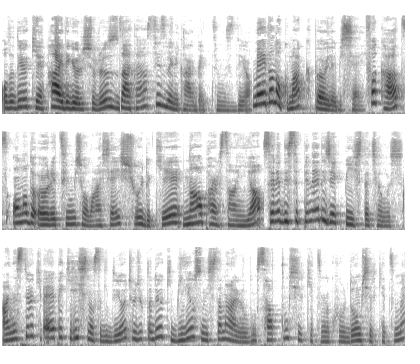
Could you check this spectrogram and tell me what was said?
O da diyor ki haydi görüşürüz zaten siz beni kaybettiniz diyor. Meydan okumak böyle bir şey. Fakat ona da öğretilmiş olan şey şuydu ki ne yaparsan yap seni disipline edecek bir işte çalış. Annesi diyor ki e peki iş nasıl gidiyor? Çocuk da diyor ki biliyorsun işten ayrıldım. Sattım şirketimi, kurduğum şirketimi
